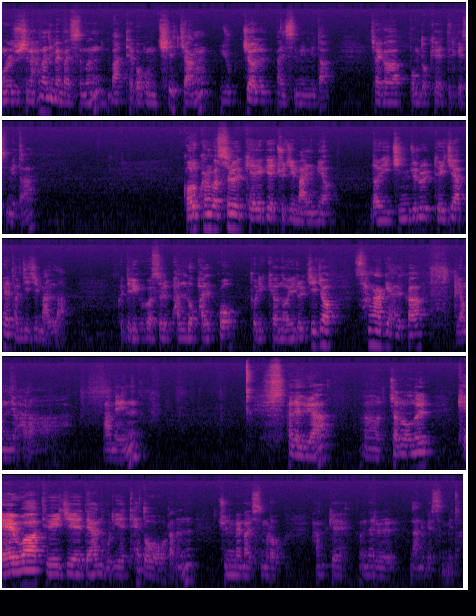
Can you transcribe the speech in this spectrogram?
오늘 주시는 하나님의 말씀은 마태복음 7장 6절 말씀입니다. 제가 봉독해 드리겠습니다. 거룩한 것을 개에게 주지 말며 너희 진주를 돼지 앞에 던지지 말라. 그들이 그것을 발로 밟고 돌이켜 너희를 찢어 상하게 할까 염려하라. 아멘. 할렐루야. 어, 저는 오늘 개와 돼지에 대한 우리의 태도라는 주님의 말씀으로 함께 은혜를 나누겠습니다.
